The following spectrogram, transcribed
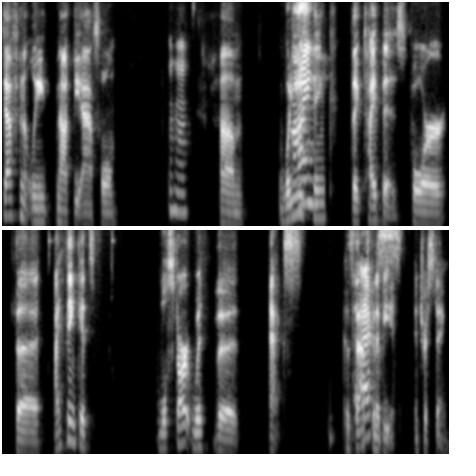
definitely not the asshole. Mm-hmm. Um, what do you I, think the type is for the? I think it's. We'll start with the X because that's going to be interesting.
